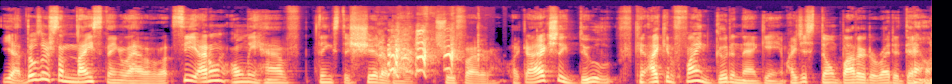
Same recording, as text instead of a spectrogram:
yeah, those are some nice things I have about. See, I don't only have things to shit about Street Fighter. Like I actually do. Can, I can find good in that game. I just don't bother to write it down.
